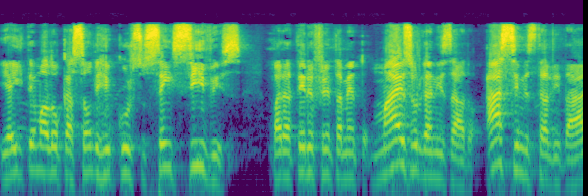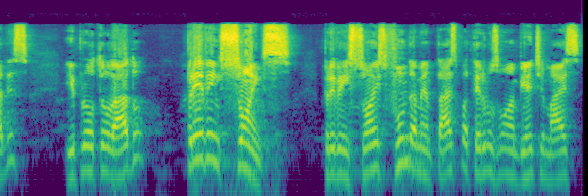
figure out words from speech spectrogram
e aí tem uma alocação de recursos sensíveis para ter enfrentamento mais organizado às sinistralidades e, por outro lado, prevenções. Prevenções fundamentais para termos um ambiente mais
